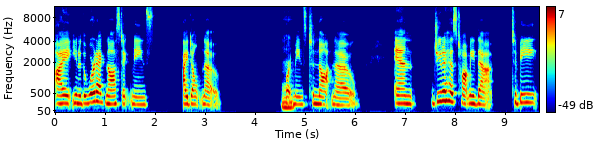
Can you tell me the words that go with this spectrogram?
i you know the word agnostic means i don't know mm-hmm. or it mm-hmm. means to not know and judah has taught me that to be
